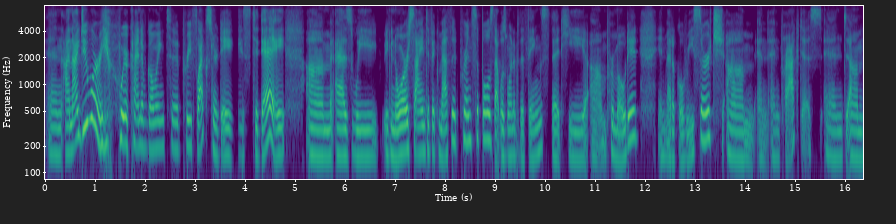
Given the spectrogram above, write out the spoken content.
And and i do worry we're kind of going to pre-flexner days today um, as we ignore scientific method principles. That was one of the things that he um, promoted in medical research um, and and practice. And um,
